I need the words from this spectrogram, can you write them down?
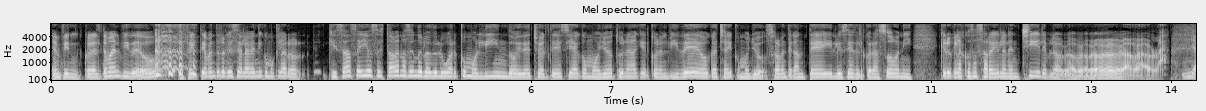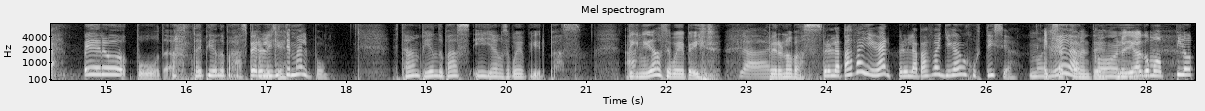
En fin, con el tema del video, efectivamente lo que decía la Benny, como claro, quizás ellos estaban haciéndolo de un lugar como lindo y de hecho él te decía como yo tuve nada que ver con el video, ¿cachai? Como yo solamente canté y lo hice desde el corazón y creo que las cosas se arreglan en Chile, bla, bla, bla, bla, bla, bla, bla. Ya. Pero, puta, estáis pidiendo paz. Pero lo hiciste mal, po. Estaban pidiendo paz y ya no se puede pedir paz. Dignidad se puede pedir, Claro. pero no paz. Pero la paz va a llegar, pero la paz va a llegar con justicia. No Exactamente. Llega con... No llega como plop.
